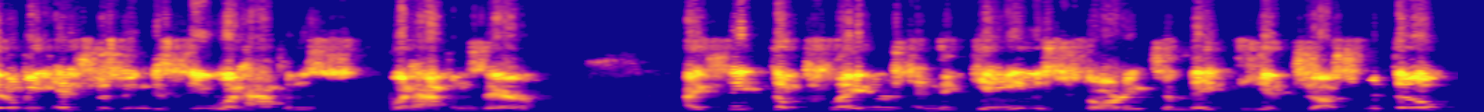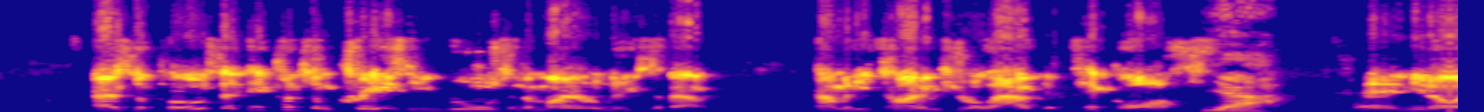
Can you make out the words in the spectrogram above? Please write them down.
it'll be interesting to see what happens. What happens there? I think the players in the game is starting to make the adjustment, though, as opposed that they put some crazy rules in the minor leagues about how many times you're allowed to pick off. Yeah. And you know,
